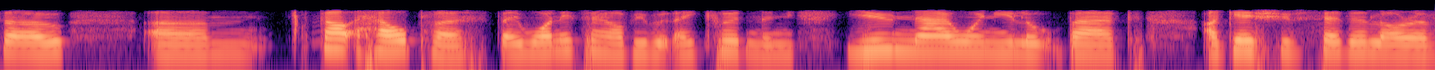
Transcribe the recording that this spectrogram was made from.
so um felt helpless. They wanted to help you, but they couldn't. And you now, when you look back, I guess you've said a lot of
